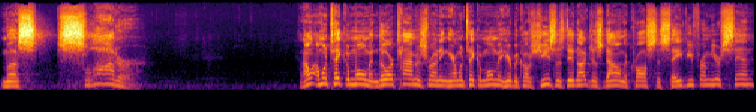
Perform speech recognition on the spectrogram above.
Must slaughter and I'm, going to take a moment, though our time is running here, I'm going to take a moment here because Jesus did not just die on the cross to save you from your sin,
